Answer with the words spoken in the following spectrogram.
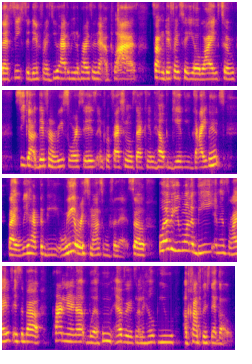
that seeks the difference. You have to be the person that applies something different to your life to seek out different resources and professionals that can help give you guidance. Like we have to be, we are responsible for that. So whoever you want to be in this life, it's about partnering up with whomever is going to help you accomplish that goal.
